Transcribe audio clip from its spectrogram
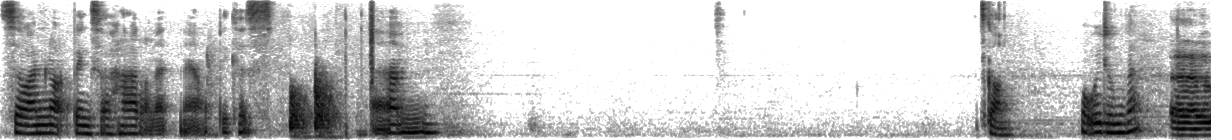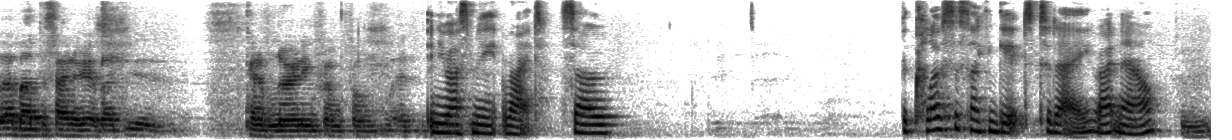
So I'm not being so hard on it now because um, it's gone. What were we talking about? Uh, about designer, about uh, kind of learning from from. Uh, and you asked me, right? So the closest I can get today, right now, mhm,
